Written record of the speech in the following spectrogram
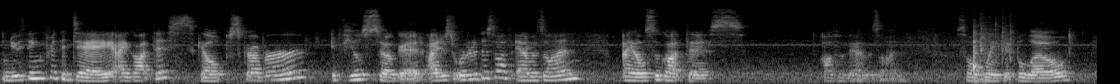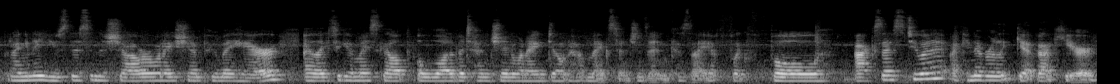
New thing for the day, I got this scalp scrubber. It feels so good. I just ordered this off Amazon. I also got this off of Amazon. So I'll link it below. But I'm gonna use this in the shower when I shampoo my hair. I like to give my scalp a lot of attention when I don't have my extensions in because I have like full access to it. I can never like get back here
